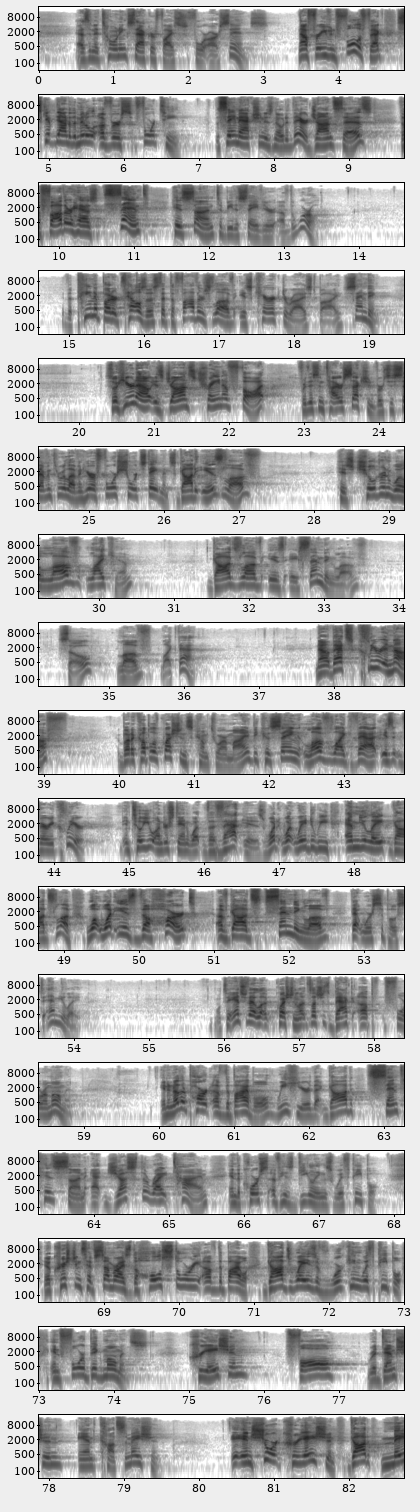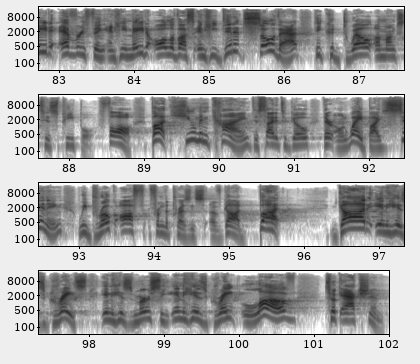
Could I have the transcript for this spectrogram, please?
as an atoning sacrifice for our sins. Now, for even full effect, skip down to the middle of verse 14. The same action is noted there. John says, The Father has sent his Son to be the Savior of the world. The peanut butter tells us that the Father's love is characterized by sending. So here now is John's train of thought for this entire section, verses 7 through 11. Here are four short statements God is love, his children will love like him. God's love is a sending love, so love like that. Now, that's clear enough, but a couple of questions come to our mind because saying love like that isn't very clear until you understand what the that is. What, what way do we emulate God's love? What, what is the heart of God's sending love that we're supposed to emulate? Well, to answer that question, let's, let's just back up for a moment. In another part of the Bible, we hear that God sent his son at just the right time in the course of his dealings with people. Now, Christians have summarized the whole story of the Bible, God's ways of working with people, in four big moments creation, fall, redemption, and consummation. In short, creation. God made everything and He made all of us, and He did it so that He could dwell amongst His people. Fall. But humankind decided to go their own way. By sinning, we broke off from the presence of God. But God, in His grace, in His mercy, in His great love, took action.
